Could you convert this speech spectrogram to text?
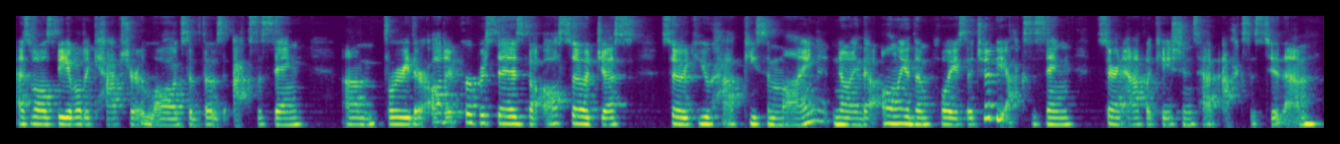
as well as be able to capture logs of those accessing um, for either audit purposes, but also just so you have peace of mind knowing that only the employees that should be accessing certain applications have access to them.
